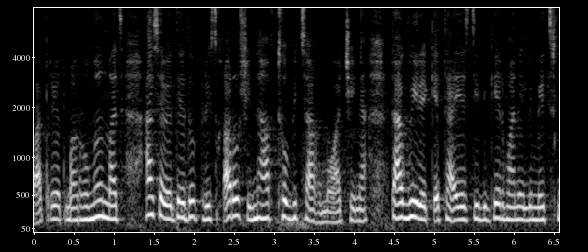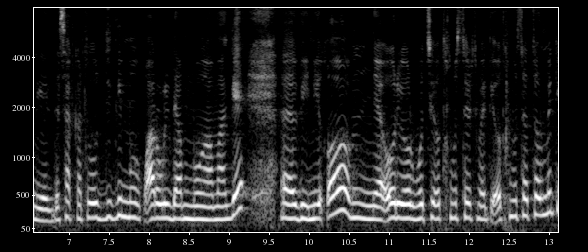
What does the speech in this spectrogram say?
პატრიოტმა რომელმაც ასევე დედოფლის წყაროში ნავთობიც აღმოაჩინა. დაგვირეკეთ აი ეს დიდი გერმანელი მეცნიერი და საქართველოს დიდი მოყვარული და მოამაგე. ვინ იყო? მ, 240 91 92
